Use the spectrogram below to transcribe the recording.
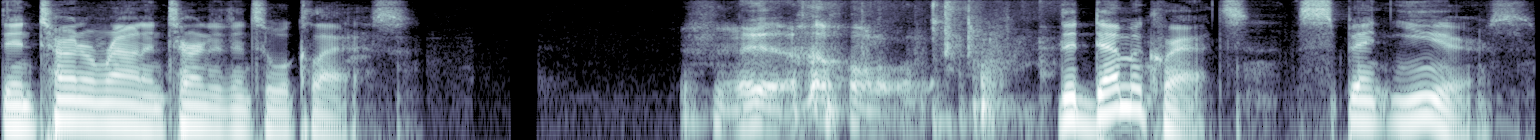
then turn around and turn it into a class. The Democrats spent years.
